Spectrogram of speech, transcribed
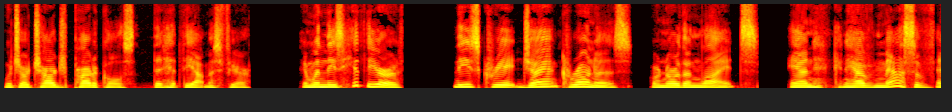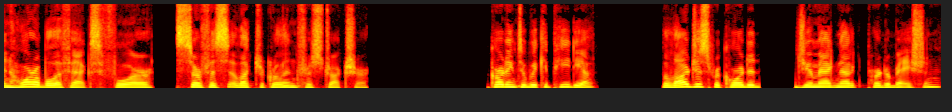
which are charged particles that hit the atmosphere. And when these hit the Earth, these create giant coronas, or northern lights, and can have massive and horrible effects for surface electrical infrastructure. According to Wikipedia, the largest recorded geomagnetic perturbation,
